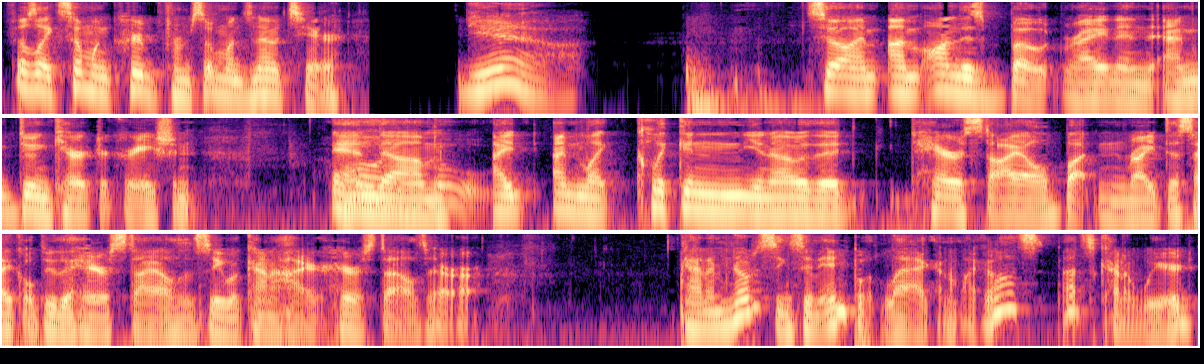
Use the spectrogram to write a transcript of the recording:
feels like someone cribbed from someone's notes here. Yeah. So I'm I'm on this boat, right, and I'm doing character creation, and um. I I'm like clicking, you know, the hairstyle button, right, to cycle through the hairstyles and see what kind of hair hairstyles there are. And I'm noticing some input lag, and I'm like, oh, that's that's kind of weird.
